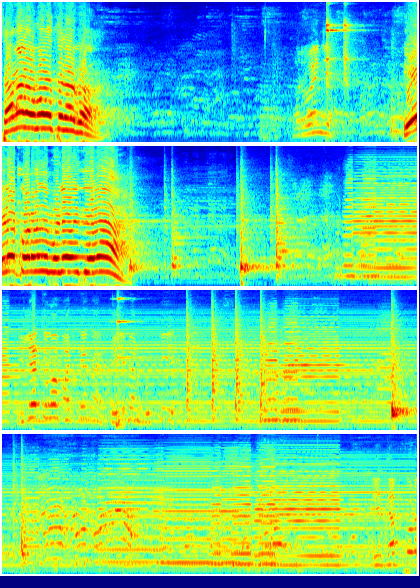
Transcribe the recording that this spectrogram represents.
ಸಗಳ ಹೋಗುತ್ತೆ ನಾವು ಬರುವಂಜಿ ಹೇಳೇ ಕೊರೋದು ಮಳೆಯಿದ್ದೇನ ಇಲ್ಲೇ ತಗೋ ಮತ್ತೇನ. ತೆಗಿ ನನ್ ಬುತ್ತಿ. ಏ ದಪ್ಪ ಕೊಡ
